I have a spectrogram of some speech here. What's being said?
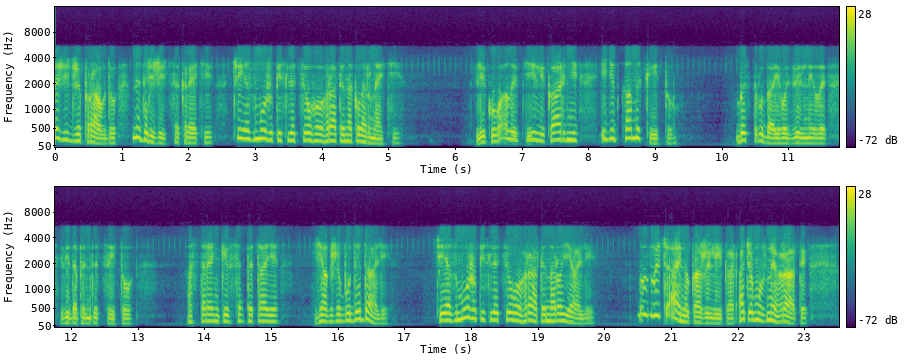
Кажіть же правду, не держіть в секреті, чи я зможу після цього грати на кларнеті. Лікували в тій лікарні і дідка Микиту. Без труда його звільнили від апендициту. А старенький все питає, як же буде далі? Чи я зможу після цього грати на роялі? Ну, звичайно, каже лікар, а чому ж не грати?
